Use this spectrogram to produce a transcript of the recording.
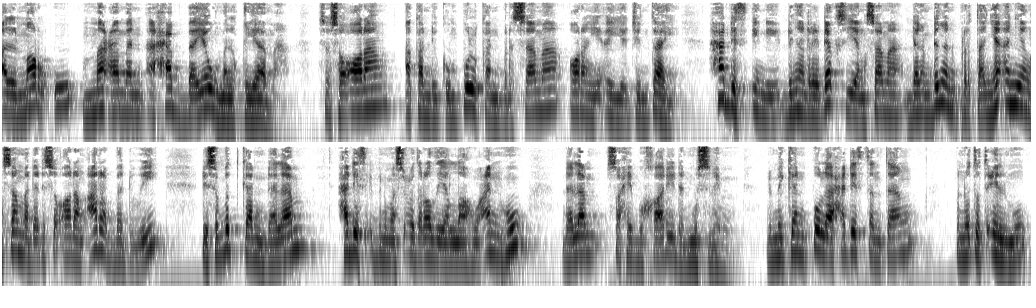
al-mar'u ma'a man ahabba yaumal qiyamah. Seseorang akan dikumpulkan bersama orang yang ia cintai. Hadis ini dengan redaksi yang sama dan dengan pertanyaan yang sama dari seorang Arab Badui disebutkan dalam hadis Ibnu Mas'ud radhiyallahu anhu dalam Sahih Bukhari dan Muslim. Demikian pula hadis tentang penuntut ilmu,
